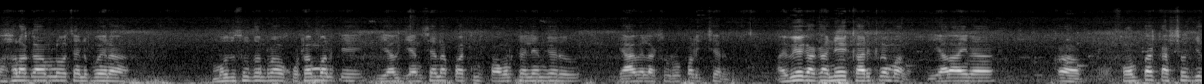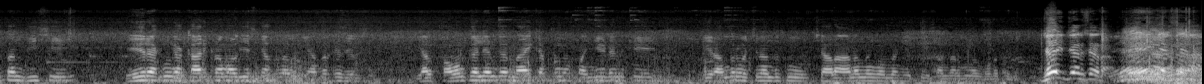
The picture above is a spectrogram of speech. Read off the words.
పహలగాంలో చనిపోయిన మధుసూదన్ రావు కుటుంబానికి ఇవాళ జనసేన పార్టీ పవన్ కళ్యాణ్ గారు యాభై లక్షల రూపాయలు ఇచ్చారు. అవే కాక అనేక కార్యక్రమాలు. ఇవాళ ఆయన సొంత కష్టజీతాన్ని తీసి ఏ రకంగా కార్యక్రమాలు చేసుకెళ్తున్నారో మీ అందరికీ తెలుసు. ఇవాళ పవన్ కళ్యాణ్ గారి నాయకత్వంలో పనిచేయడానికి మీరందరూ వచ్చినందుకు చాలా ఆనందంగా ఉందని చెప్పి ఈ సందర్భంలో కూడా తెలియదు జై జనసేన.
